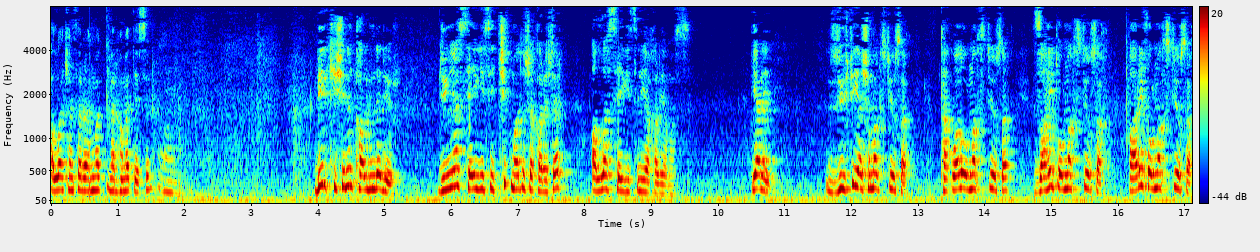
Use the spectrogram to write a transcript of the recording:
Allah kendisine rahmet, merhamet etsin. Bir kişinin kalbinde diyor dünya sevgisi çıkmadıkça kardeşler Allah sevgisini yakalayamaz. Yani zühdü yaşamak istiyorsak, takvalı olmak istiyorsak, zahit olmak istiyorsak, arif olmak istiyorsak,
